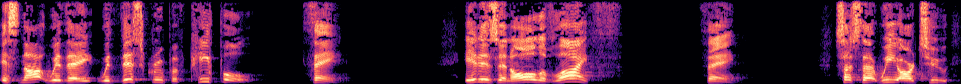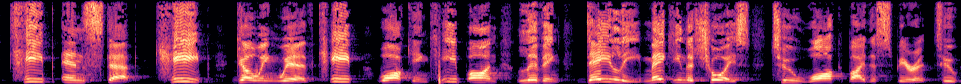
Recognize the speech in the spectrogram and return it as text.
It's not with a, with this group of people thing. It is an all of life thing. Such that we are to keep in step, keep going with, keep walking, keep on living daily, making the choice to walk by the Spirit, to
